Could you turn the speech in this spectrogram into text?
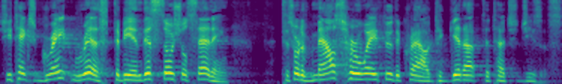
she takes great risk to be in this social setting, to sort of mouse her way through the crowd to get up to touch Jesus.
